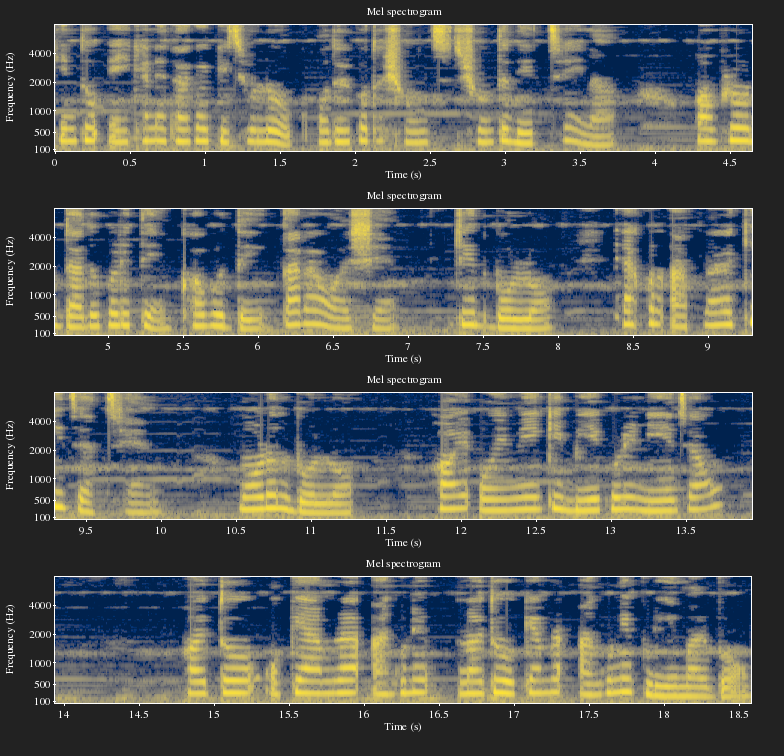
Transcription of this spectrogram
কিন্তু এইখানে থাকা কিছু লোক ওদের কথা শুন- শুনতে দিচ্ছেই না। অভ্র দাদুবাড়িতে খবর দেয় তারাও আসে। হৃদ বলল, এখন আপনারা কি চাচ্ছেন মোড়ল বলল, হয় ওই মেয়েকে বিয়ে করে নিয়ে যাও। হয়তো ওকে আমরা আগুনে, নয়তো ওকে আমরা আগুনে পুড়িয়ে মারবো।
